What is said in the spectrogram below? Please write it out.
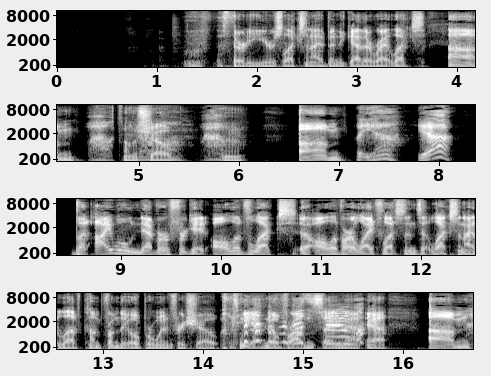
ooh, the thirty years Lex and I have been together, right, Lex? Um, wow. on the show. Wow. Um, But yeah, yeah. but I will never forget all of Lex, uh, all of our life lessons that Lex and I love come from the Oprah Winfrey Show. We have no problem saying that. Yeah. Um,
